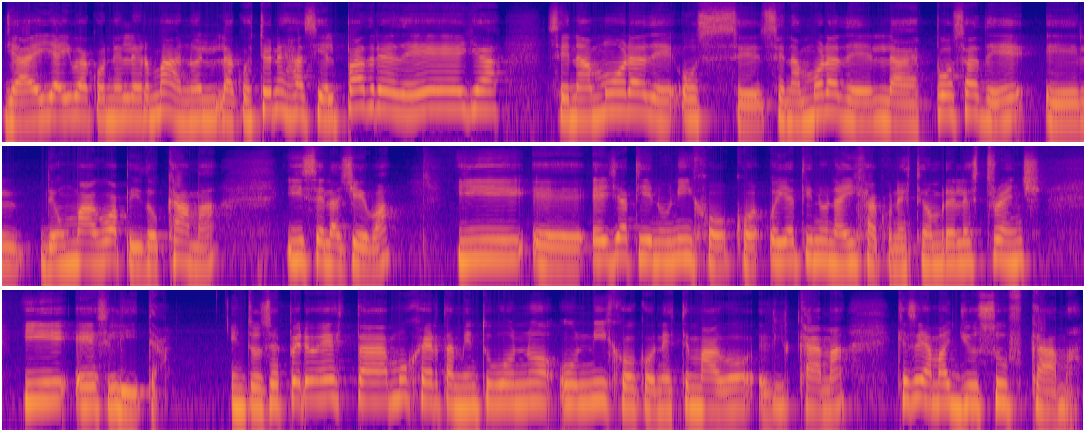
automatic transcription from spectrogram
Ya ella iba con el hermano. La cuestión es así, el padre de ella se enamora de, o se, enamora de la esposa de, de un mago apellido Kama y se la lleva y eh, ella tiene un hijo, ella tiene una hija con este hombre Lestrange y es Lita. Entonces, pero esta mujer también tuvo un hijo con este mago, el Kama, que se llama Yusuf Kama.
